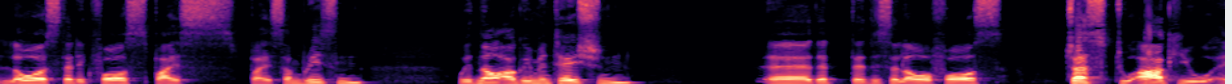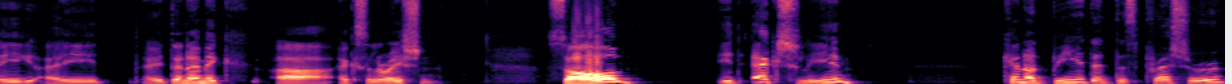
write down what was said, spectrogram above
lower static force by by some reason with no argumentation uh, that, that is a lower force, just to argue a, a, a dynamic uh, acceleration. So it actually cannot be that this pressure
